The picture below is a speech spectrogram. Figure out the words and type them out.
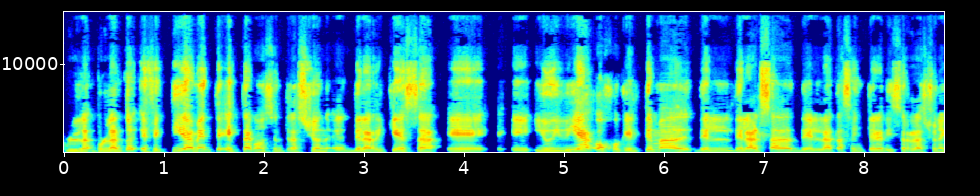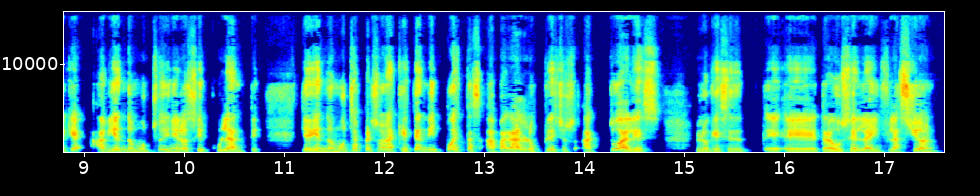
Por, lo tanto, efectivamente, esta concentración eh, de la riqueza eh, eh, y hoy día, ojo, que el tema del, alza de la tasa de interés dice relaciona que habiendo mucho dinero circulante y habiendo muchas personas que estén dispuestas a pagar los precios actuales, lo que se traduce en la inflación,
